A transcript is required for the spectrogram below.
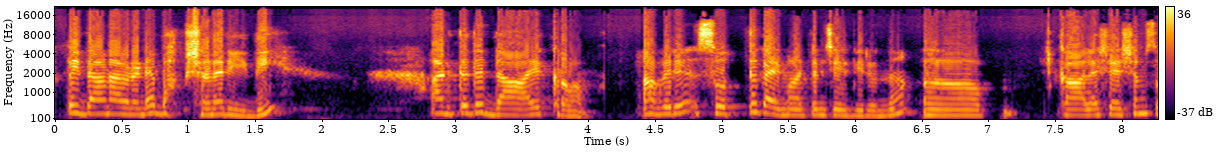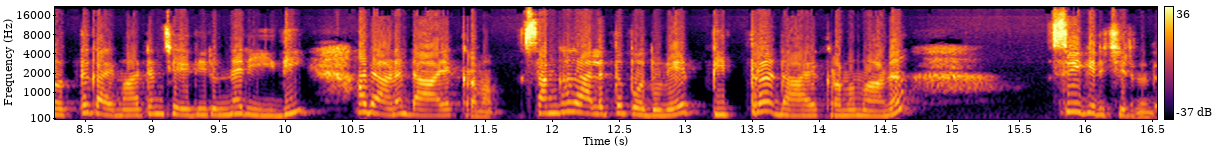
അപ്പൊ ഇതാണ് അവരുടെ ഭക്ഷണ രീതി അടുത്തത് ദായക്രമം. അവർ സ്വത്ത് കൈമാറ്റം ചെയ്തിരുന്ന കാലശേഷം സ്വത്ത് കൈമാറ്റം ചെയ്തിരുന്ന രീതി അതാണ് ദായക്രമം. സംഘകാലത്ത് പൊതുവെ പിതൃദായക്രമമാണ് സ്വീകരിച്ചിരുന്നത്.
